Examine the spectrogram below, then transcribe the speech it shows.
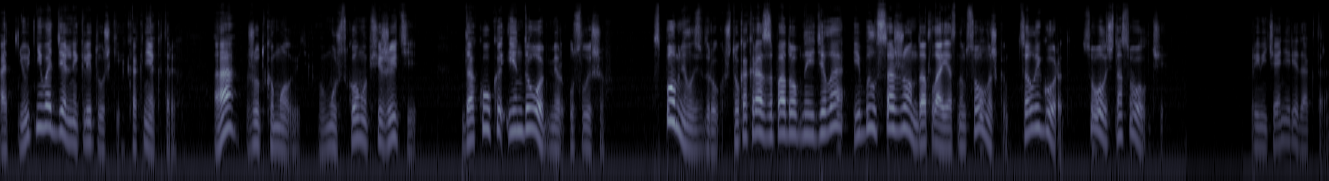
отнюдь не в отдельной клетушке, как некоторых, а, жутко молвить, в мужском общежитии. Да Кука Инда обмер, услышав. Вспомнилось вдруг, что как раз за подобные дела и был сожжен дотла ясным солнышком целый город, сволочь на сволочи. Примечание редактора.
